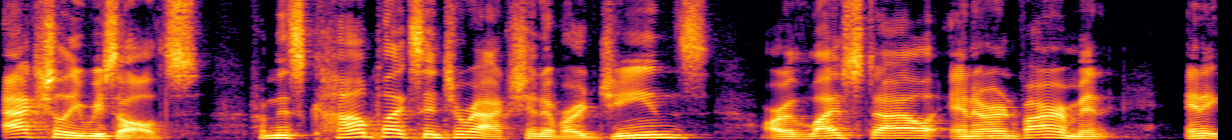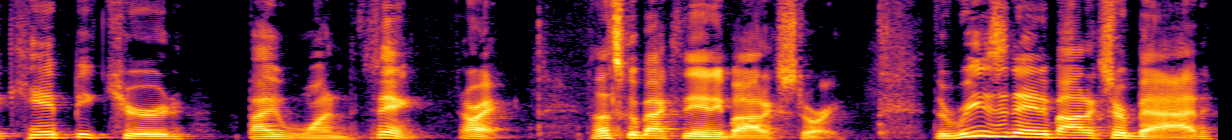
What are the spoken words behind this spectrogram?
actually results from this complex interaction of our genes, our lifestyle, and our environment, and it can't be cured by one thing. All right, now let's go back to the antibiotic story. The reason antibiotics are bad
